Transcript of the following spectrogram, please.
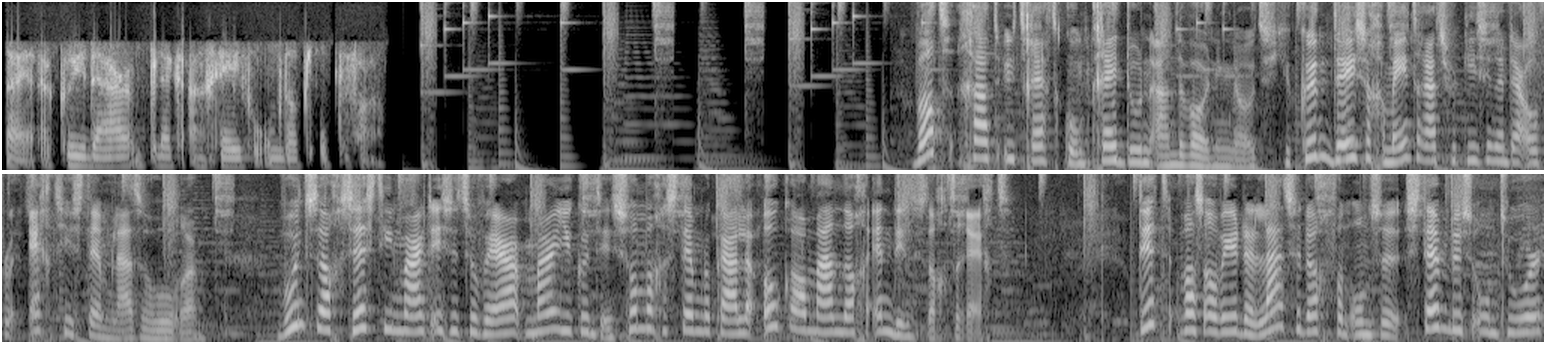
nou ja, dan kun je daar een plek aan geven om dat op te vangen. Wat gaat Utrecht concreet doen aan de woningnood? Je kunt deze gemeenteraadsverkiezingen daarover echt je stem laten horen. Woensdag 16 maart is het zover, maar je kunt in sommige stemlokalen ook al maandag en dinsdag terecht. Dit was alweer de laatste dag van onze Stembus on Tour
